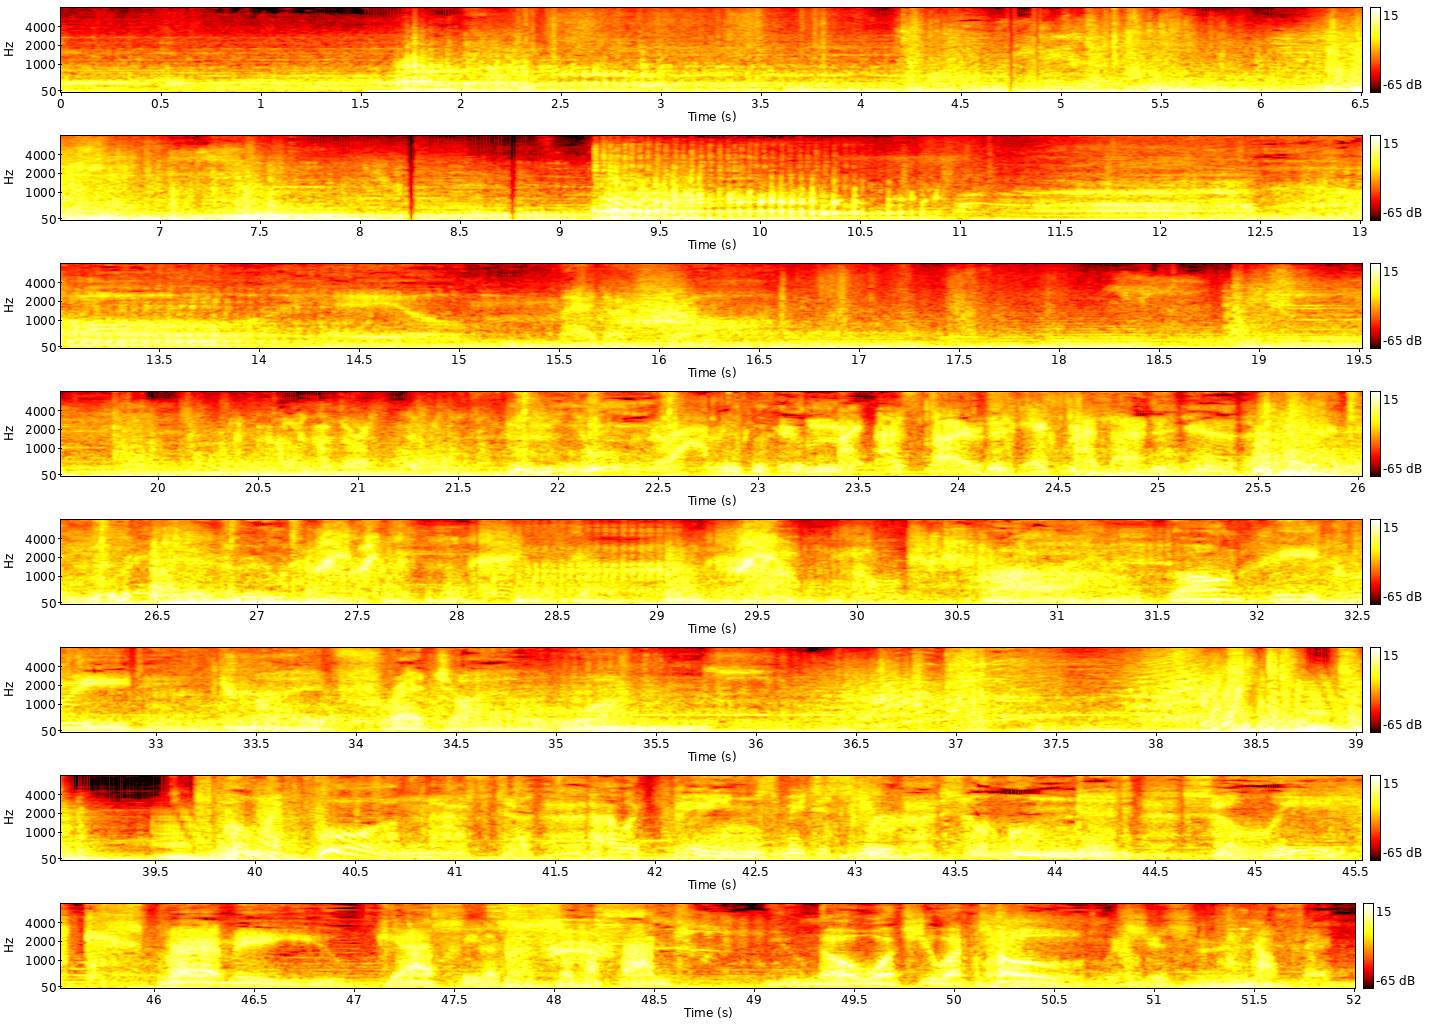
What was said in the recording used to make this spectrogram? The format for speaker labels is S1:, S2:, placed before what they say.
S1: my master! Yes, master! Don't be greedy, my fragile ones.
S2: Oh, my poor master. How it pains me to see you so wounded, so weak.
S1: Spare me, you gaseous sycophant. You know what you are told, which is nothing.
